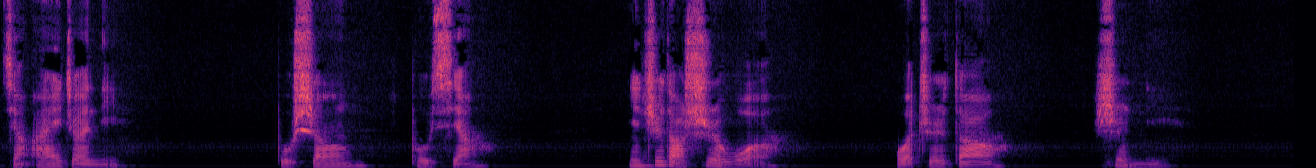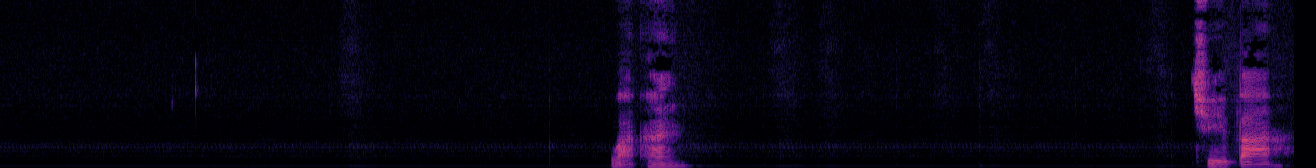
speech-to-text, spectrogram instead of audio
将挨着你，不声不响。你知道是我，我知道是你。晚安。去吧，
